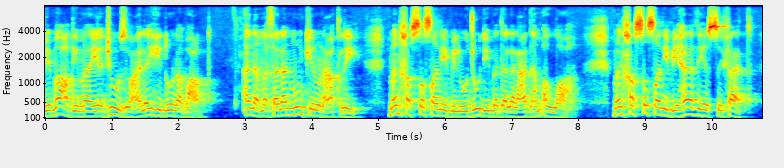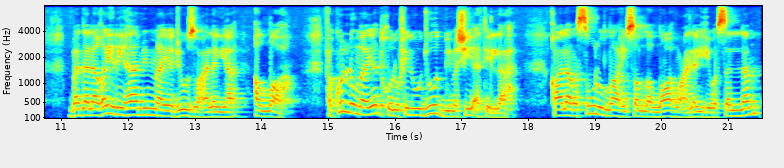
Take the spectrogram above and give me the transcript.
ببعض ما يجوز عليه دون بعض. أنا مثلا ممكن عقلي. من خصصني بالوجود بدل العدم؟ الله. من خصصني بهذه الصفات بدل غيرها مما يجوز علي؟ الله. فكل ما يدخل في الوجود بمشيئة الله. قال رسول الله صلى الله عليه وسلم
